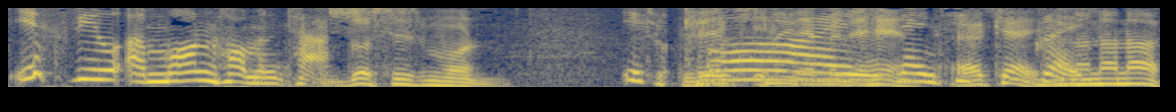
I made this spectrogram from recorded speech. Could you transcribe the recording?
Ich will ein Mann-Hommentasch. Das ist Mon. Ich, kriegst ihn nicht mit der oh, Hand. Nein, sie Okay. zu groß. No, no, no.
